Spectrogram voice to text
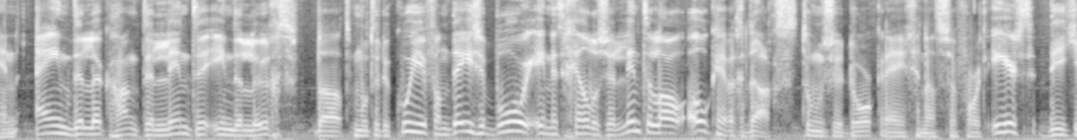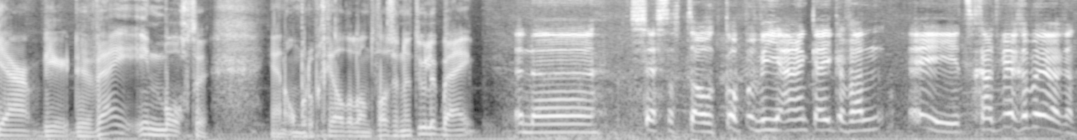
En eindelijk hangt de lente in de lucht. Dat moeten de koeien van deze boer in het Gelderse Lintelo ook hebben gedacht... toen ze doorkregen dat ze voor het eerst dit jaar weer de wei in mochten. Ja, en Omroep Gelderland was er natuurlijk bij. Een uh, zestigtal koppen wie je aankijken van... hé, hey, het gaat weer gebeuren.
